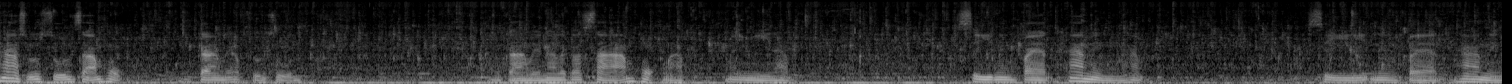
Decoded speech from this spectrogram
ห้าศูนย์ศูนย์สามหกกลางเลยครับศูนย์ศูนย์ตรงกลางเลยนะ แล้วก็สามหกนะครับ ไม่มีนะครับสี่หนึ่งแปดห้าหนึ่งนะครับสี่หนึ่งแปดห้าหนึ่ง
